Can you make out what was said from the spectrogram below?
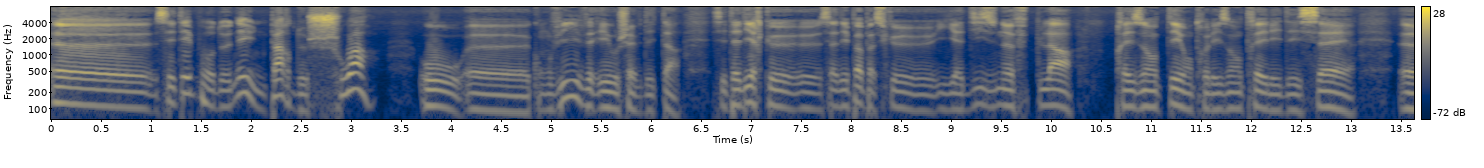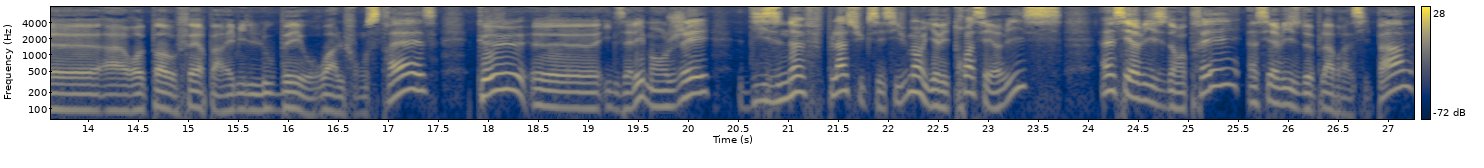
euh, c'était pour donner une part de choix aux euh, convives et aux chefs d'État. C'est-à-dire que euh, ça n'est pas parce qu'il y a 19 plats présentés entre les entrées et les desserts à un repas offert par Émile Loubet au roi Alphonse XIII qu'ils allaient manger 19 plats successivement. Il y avait trois services, un service d'entrée, un service de plat principal,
